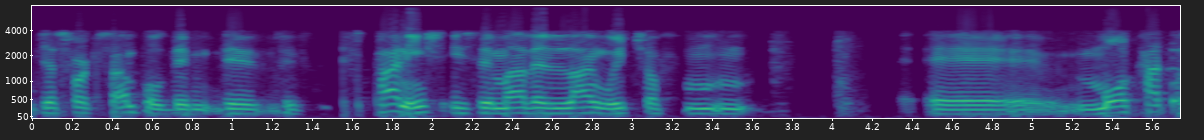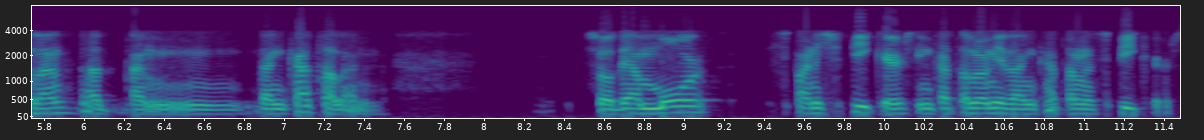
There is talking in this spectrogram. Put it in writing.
just for example, the, the, the Spanish is the mother language of mm, uh, more Catalans than, than, than Catalan. So there are more Spanish speakers in Catalonia than Catalan speakers.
